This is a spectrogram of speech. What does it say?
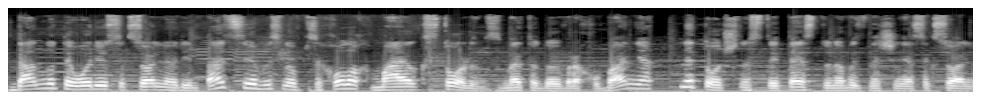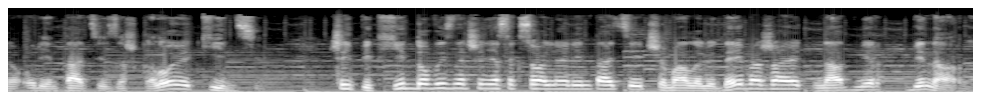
Дану теорію сексуальної орієнтації висунув психолог Майлк Сторн з методою врахування неточностей тесту на визначення сексуальної орієнтації за шкалою Кінці. Чий підхід до визначення сексуальної орієнтації чимало людей вважають надмір бінарним.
